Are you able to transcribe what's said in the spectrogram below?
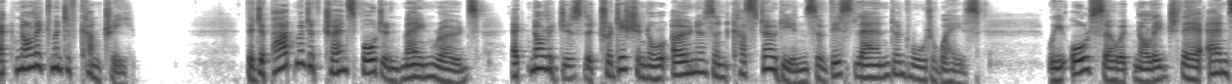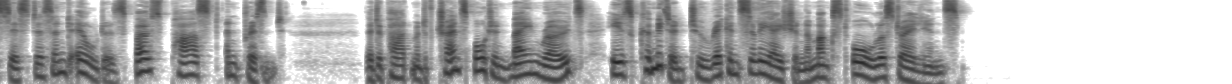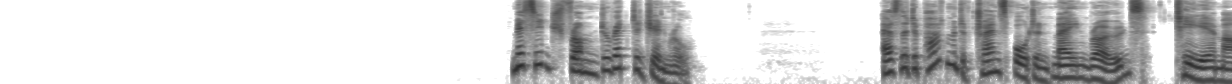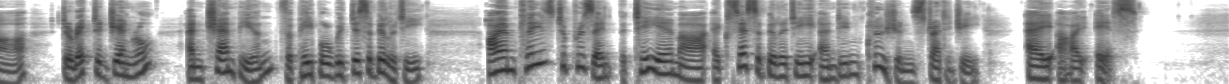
Acknowledgement of Country The Department of Transport and Main Roads acknowledges the traditional owners and custodians of this land and waterways. We also acknowledge their ancestors and elders, both past and present. The Department of Transport and Main Roads is committed to reconciliation amongst all Australians. Message from Director General As the Department of Transport and Main Roads, TMR, Director General and Champion for People with Disability, I am pleased to present the TMR Accessibility and Inclusion Strategy, AIS.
